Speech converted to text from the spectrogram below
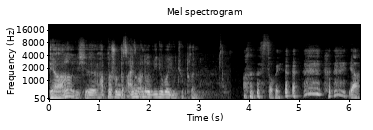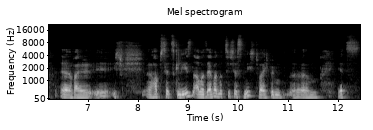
Ja, ich äh, habe da schon das ein oder andere Video bei YouTube drin. Sorry. ja, äh, weil äh, ich äh, habe es jetzt gelesen, aber selber nutze ich es nicht, weil ich bin ähm, jetzt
